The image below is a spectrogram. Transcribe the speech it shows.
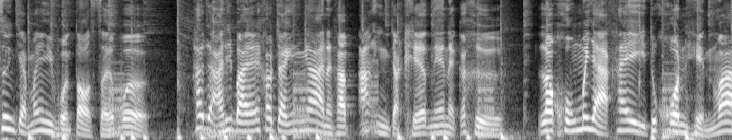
ซึ่งจะไม่มีผลต่อเซิร์ฟเวอร์ ถ้าจะอธิบายให้เข้าใจง่ายๆนะครับอ้างอิงจากเคสเนี้ยเนี่ยก็คือ เราคงไม่อยากให้ทุกคนเห็นว่า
